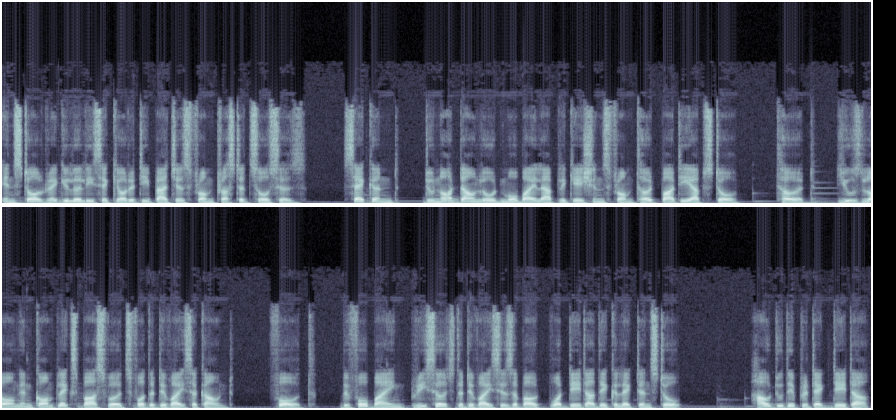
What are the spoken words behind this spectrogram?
install regularly security patches from trusted sources. Second, do not download mobile applications from third-party app store. Third, use long and complex passwords for the device account. Fourth, before buying, research the devices about what data they collect and store. How do they protect data?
